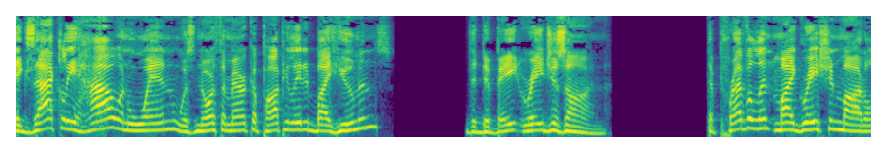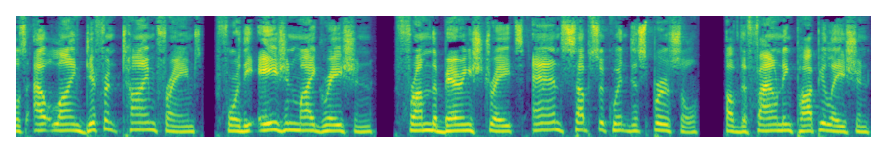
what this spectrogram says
Exactly how and when was North America populated by humans? The debate rages on. The prevalent migration models outline different time frames for the Asian migration from the Bering Straits and subsequent dispersal of the founding population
